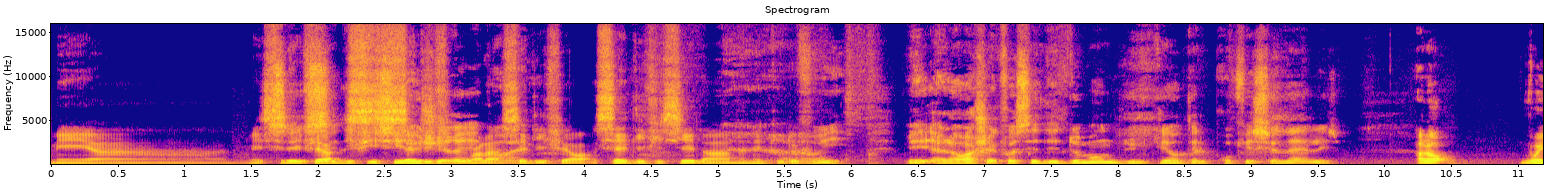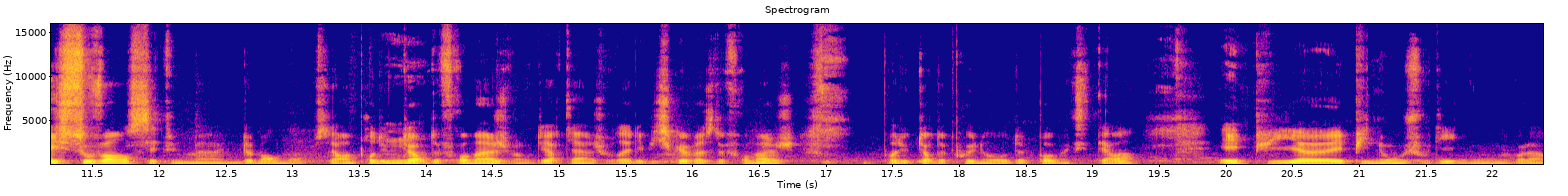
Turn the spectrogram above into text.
Mais, euh, mais C'est- difficile à gérer, Voilà, c'est difficile à mener tout de Ah, front. oui. Mais alors à chaque fois, c'est des demandes d'une clientèle professionnelle. Alors, oui, souvent c'est une, une demande. C'est-à-dire un Mm. producteur de fromage va vous dire tiens, je voudrais des biscuits à base de fromage. Producteur de pruneaux, de pommes, etc. Et puis, euh, et puis nous, je vous dis, nous, voilà,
